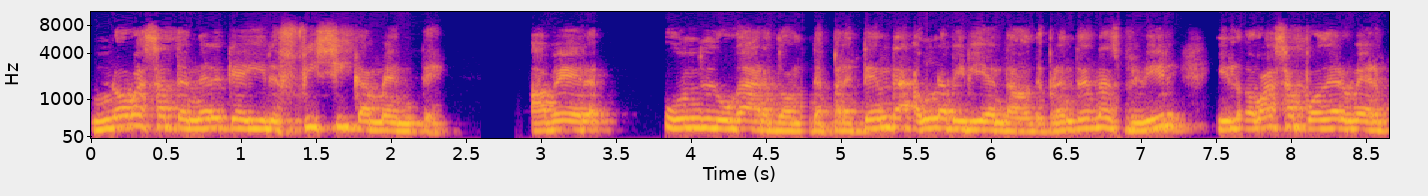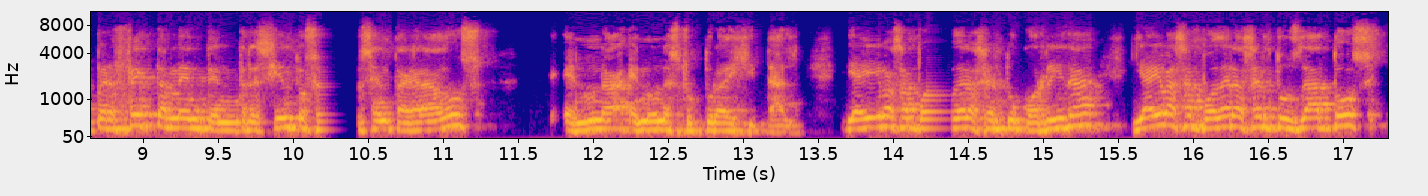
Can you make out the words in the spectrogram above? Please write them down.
no vas a tener que ir físicamente a ver un lugar donde pretenda, una vivienda donde pretendas vivir y lo vas a poder ver perfectamente en 360 grados en una, en una estructura digital. Y ahí vas a poder hacer tu corrida y ahí vas a poder hacer tus datos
